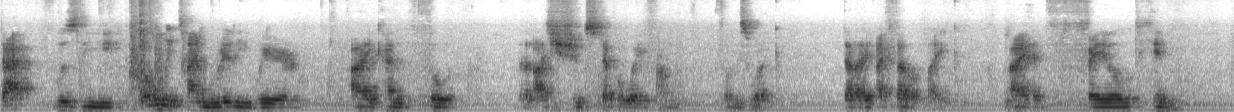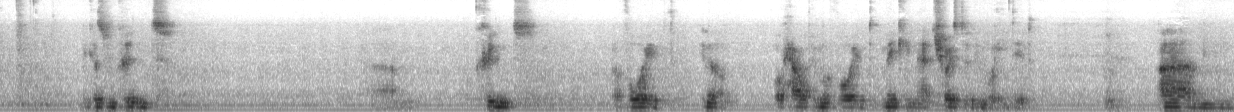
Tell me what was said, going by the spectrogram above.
that was the only time really where I kind of thought that I should step away from, from this work. That I, I felt like I had failed him because we couldn't um, couldn't avoid, you know, or help him avoid making that choice to do what he did. Um,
